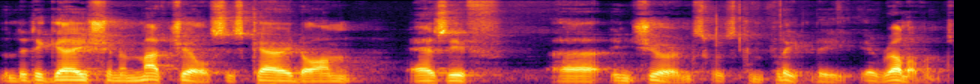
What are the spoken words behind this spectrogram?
the litigation and much else is carried on as if uh, insurance was completely irrelevant.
